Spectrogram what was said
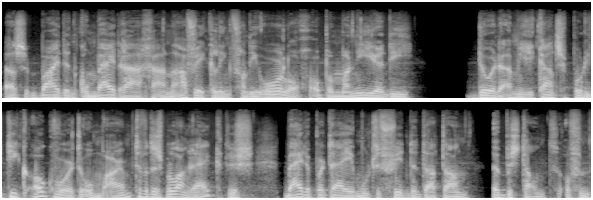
als Biden kon bijdragen aan de afwikkeling van die oorlog op een manier die door de Amerikaanse politiek ook wordt omarmd. Dat is belangrijk. Dus beide partijen moeten vinden dat dan een bestand of een,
